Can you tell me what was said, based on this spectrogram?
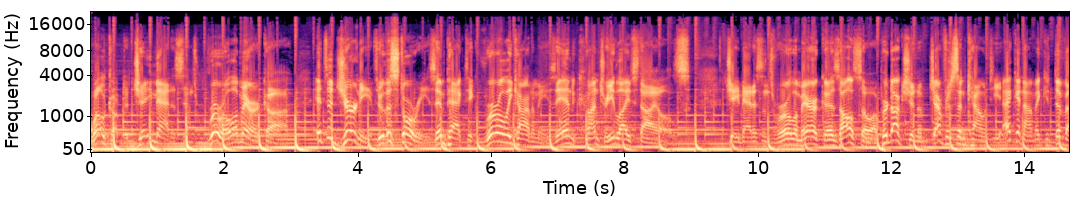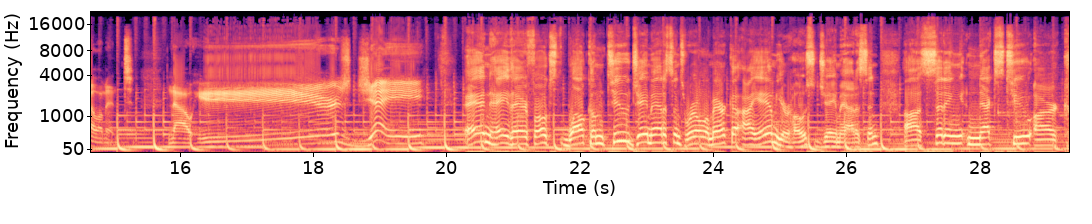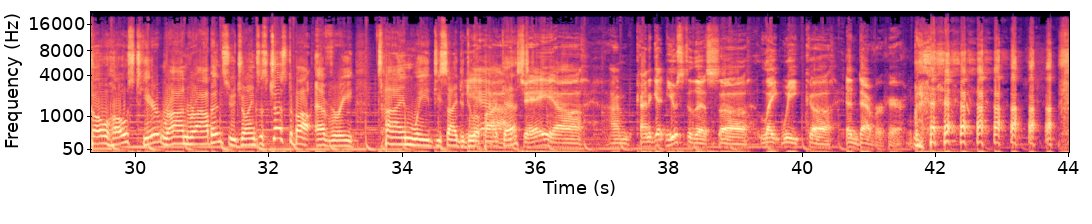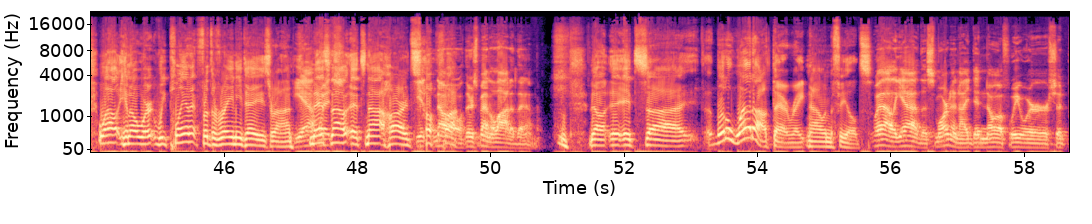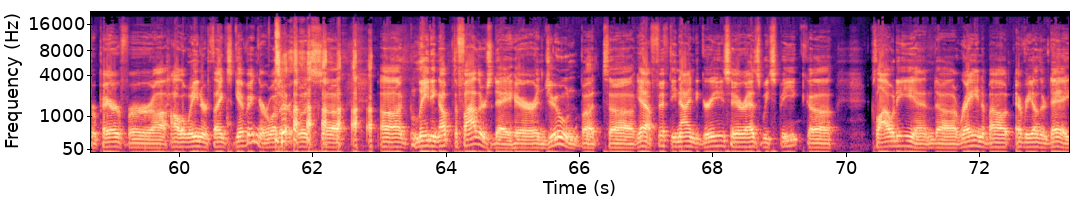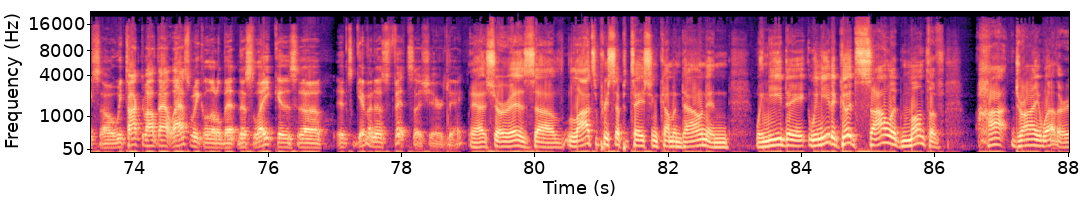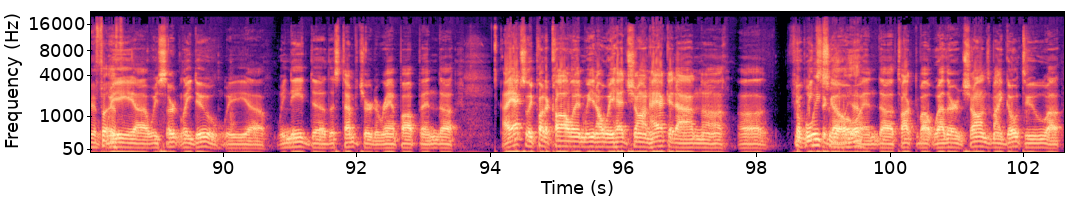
Welcome to Jay Matteson's Rural America. It's a journey through the stories impacting rural economies and country lifestyles. Jay Matteson's Rural America is also a production of Jefferson County Economic Development. Now, here's Jay. And hey there, folks. Welcome to Jay Matteson's Rural America. I am your host, Jay Matteson. Uh, sitting next to our co host here, Ron Robbins, who joins us just about every time we decide to do a podcast. Jay, uh, I'm kind of getting used to this uh, late week uh, endeavor here. Well, you know, we're, we plan it for the rainy days, Ron. Yeah, And it's not, it's not hard so no, far. there's been a lot of them. No, it's uh, a little wet out there right now in the fields. Well, yeah, this morning I didn't know if we were should prepare for uh, Halloween or Thanksgiving or whether it was uh, uh, leading up to Father's Day here in June. But uh, yeah, 59 degrees here as we speak. Cloudy and uh, rain about every other day. So we talked about that last week a little bit. And this lake is uh, it's given us fits this year, Jay. Yeah, it sure is. Uh, lots of precipitation coming down, and we need a we need a good solid month of hot, dry weather. If, if We uh, we certainly do. We uh, we need uh, this temperature to ramp up, and uh, I actually put a call in. We you know we had Sean Hackett on uh, uh, few Couple weeks, weeks ago, ago, yeah. and uh, talked about weather. And Sean's my go-to. Uh,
